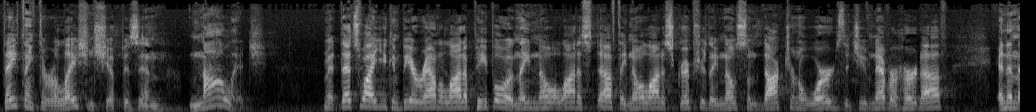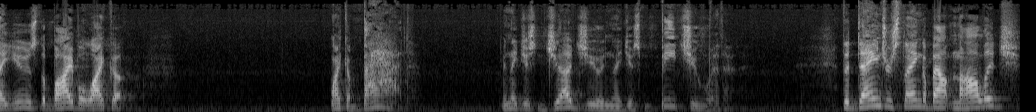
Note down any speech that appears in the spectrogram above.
they think the relationship is in knowledge. I mean, that's why you can be around a lot of people and they know a lot of stuff. They know a lot of scripture. They know some doctrinal words that you've never heard of. And then they use the Bible like a, like a bat. And they just judge you and they just beat you with it. The dangerous thing about knowledge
